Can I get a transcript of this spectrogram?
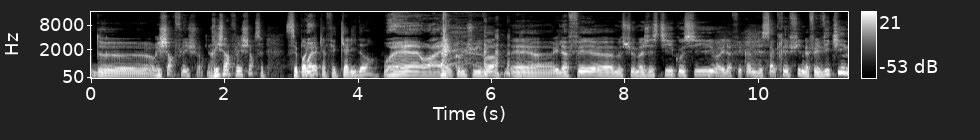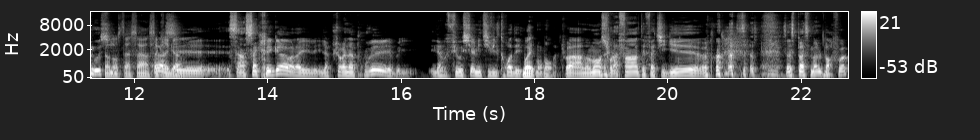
de Richard Fleischer. Richard Fleischer, c'est, c'est pas le Ouais. gars qui a fait Calidor? Ouais, ouais, comme tu y vas. Et euh, il a fait euh, Monsieur Majestic aussi. Ouais, il a fait quand même des sacrés films. Il a fait Viking aussi. Non, non, ça, un sacré Voilà, gars. c'est- C'est un sacré gars. Voilà, il, il a plus rien à prouver. Il, il a fait aussi Amityville 3D. Ouais, bon. Tu vois, à un moment sur la fin, t'es fatigué. euh, ça, ça se passe mal parfois.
